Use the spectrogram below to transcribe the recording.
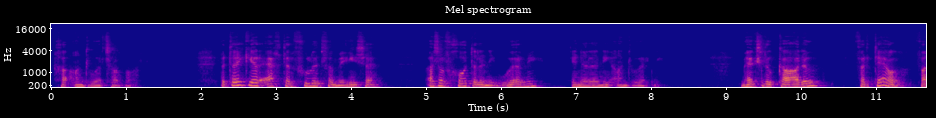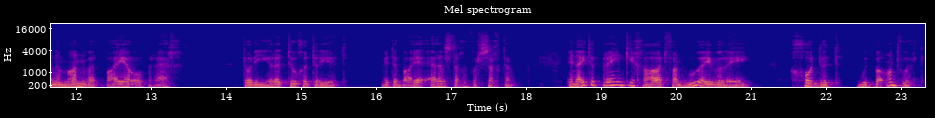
geantwoord sal word. Baie keer egter voel dit vir mense asof God hulle nie hoor nie en hulle nie antwoord nie. Max Lucado vertel van 'n man wat baie opreg tot die Here toegetree het met 'n baie ernstige versigtiging. En hy het 'n prentjie gehad van hoe hy wil hê God dit moet beantwoord.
